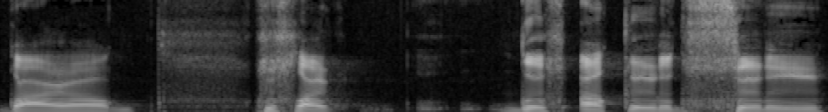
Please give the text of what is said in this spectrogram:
by um, just like this updated city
